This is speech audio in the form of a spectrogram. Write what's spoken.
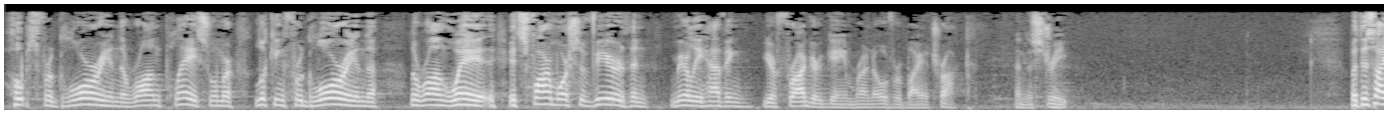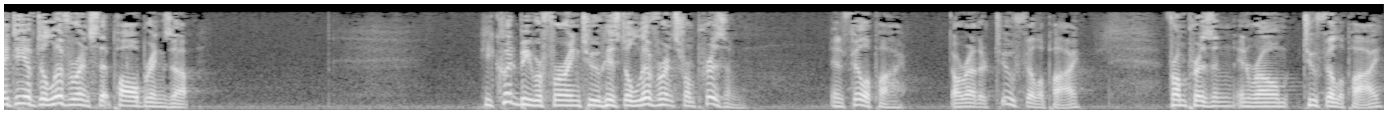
hopes for glory in the wrong place, when we're looking for glory in the, the wrong way. It's far more severe than merely having your Frogger game run over by a truck in the street. But this idea of deliverance that Paul brings up, he could be referring to his deliverance from prison in Philippi, or rather to Philippi, from prison in Rome to Philippi,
